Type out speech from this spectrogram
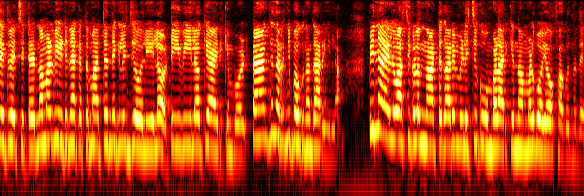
ചെയ്ത് വെച്ചിട്ട് നമ്മൾ വീടിനകത്ത് മറ്റെന്തെങ്കിലും ജോലിയിലോ ടി വിയിലോ ഒക്കെ ആയിരിക്കുമ്പോൾ ടാങ്ക് നിറഞ്ഞു പോകുന്നത് അറിയില്ല. പിന്നെ അയൽവാസികളും നാട്ടുകാരും വിളിച്ച് കൂമ്പോളായിരിക്കും നമ്മൾ പോയി ഓഫാക്കുന്നത്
